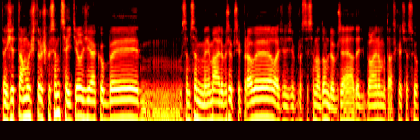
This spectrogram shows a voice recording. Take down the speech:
Takže tam už trošku jsem cítil, že jakoby mm, jsem se minimálně dobře připravil a že, že prostě jsem na tom dobře a teď byla jenom otázka času,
